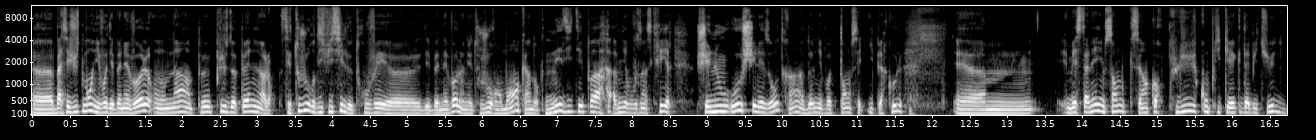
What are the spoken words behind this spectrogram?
euh, bah c'est justement au niveau des bénévoles, on a un peu plus de peine. Alors, c'est toujours difficile de trouver euh, des bénévoles, on est toujours en manque, hein, donc n'hésitez pas à venir vous inscrire chez nous ou chez les autres. Hein, donnez votre temps, c'est hyper cool. Mais cette année, il me semble que c'est encore plus compliqué que d'habitude.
